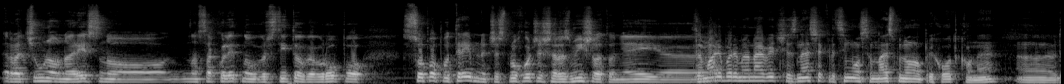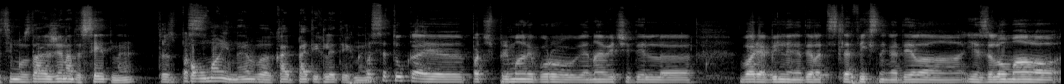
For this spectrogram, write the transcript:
računal na resno, na vsakoletno uvrstitev v Evropo. So pa potrebne, če sploh hočeš razmišljati o njej. eh, Za Maribor je imel največji znesek, recimo 18 milijonov prihodkov, ne? uh, recimo zdaj je že na 10, ne? To je Pa pol s- manj, ne? v kaj petih letih. Ne? Pa se tukaj, eh, pač pri Mariboru je največji del uh, variabilnega dela, tistega fiksnega dela, je zelo malo, uh,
